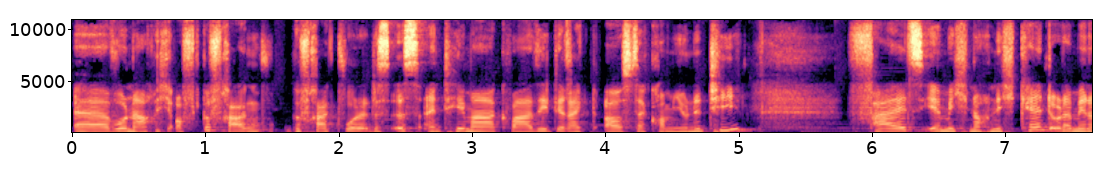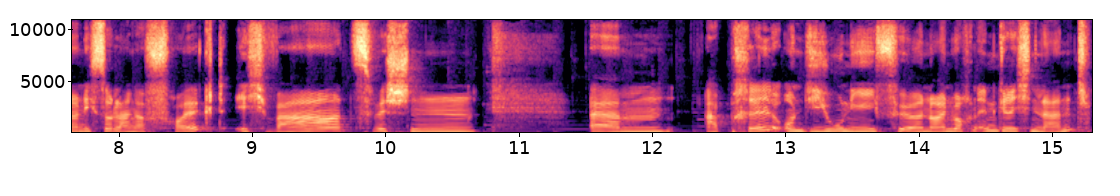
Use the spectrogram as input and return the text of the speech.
äh, wonach ich oft gefragt, gefragt wurde. Das ist ein Thema quasi direkt aus der Community. Falls ihr mich noch nicht kennt oder mir noch nicht so lange folgt, ich war zwischen ähm, April und Juni für neun Wochen in Griechenland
